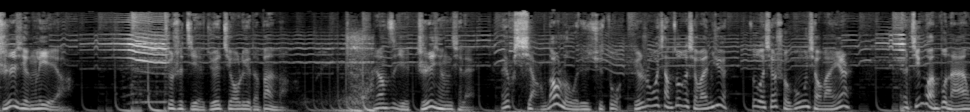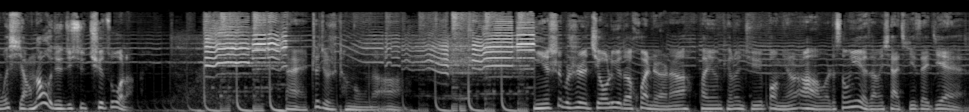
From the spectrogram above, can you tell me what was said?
执行力啊！就是解决焦虑的办法，让自己执行起来。哎，想到了我就去做。比如说，我想做个小玩具，做个小手工小玩意儿，那尽管不难，我想到我就就去去做了。哎，这就是成功的啊！你是不是焦虑的患者呢？欢迎评论区报名啊！我是松玉，咱们下期再见。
